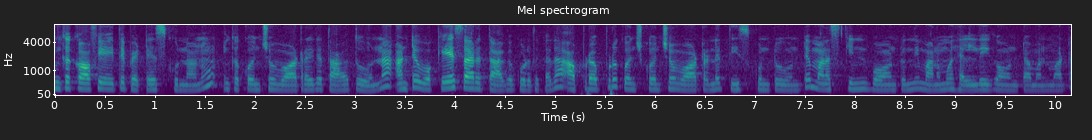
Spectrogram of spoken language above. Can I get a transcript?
ఇంకా కాఫీ అయితే పెట్టేసుకున్నాను. ఇంకా కొంచెం వాటర్ అయితే తాగుతూ ఉన్నా. అంటే ఒకేసారి తాగకూడదు కదా. అప్పుడప్పుడు కొంచెం కొంచెం వాటర్ అనేది తీసుకుంటూ ఉంటే మన స్కిన్ బాగుంటుంది. మనము హెల్దీగా ఉంటామన్నమాట.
